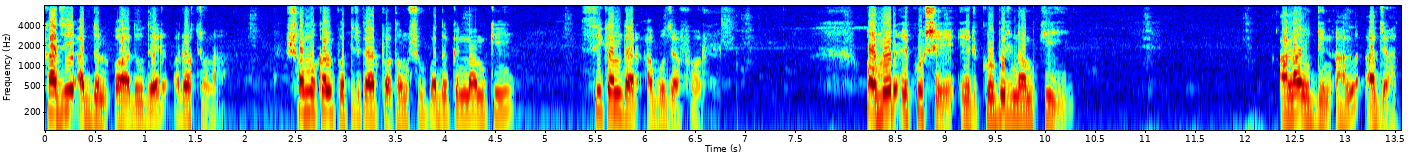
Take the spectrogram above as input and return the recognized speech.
কাজী আব্দুল ওয়াদুদের রচনা। সমকাল পত্রিকার প্রথম সম্পাদকের নাম কি? সিকান্দার আবু জাফর। অমর একুশে এর কবির নাম কি? আলাউদ্দিন আল আজাদ।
